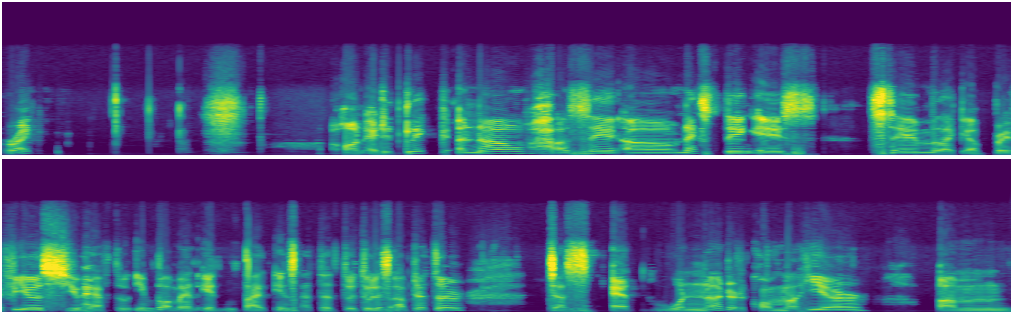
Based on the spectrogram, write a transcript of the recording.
right? On edit click, and now uh, say uh, next thing is same like a previous. You have to implement it inside, inside the to-do list adapter. Just add another comma here. Um,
